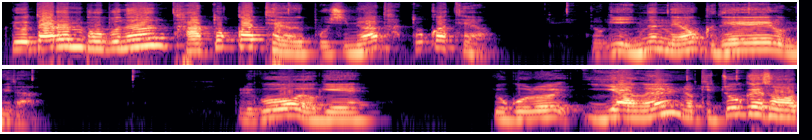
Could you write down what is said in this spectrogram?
그리고 다른 부분은 다 똑같아요. 여기 보시면 다 똑같아요. 여기 있는 내용 그대로입니다. 그리고 여기에 요거를 이항을 이렇게 쪼개서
